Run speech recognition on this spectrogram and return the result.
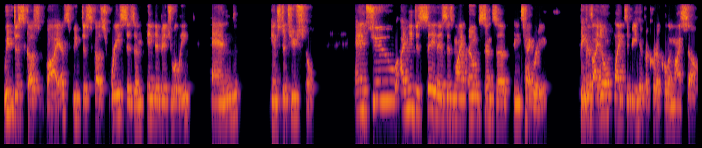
We've discussed bias. We've discussed racism individually and institutional. And two, I need to say this is my own sense of integrity because I don't like to be hypocritical in myself.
